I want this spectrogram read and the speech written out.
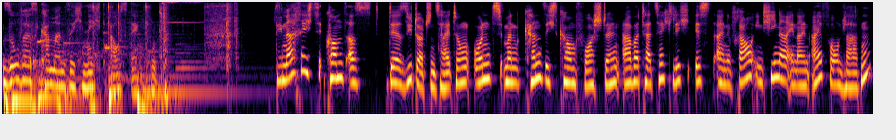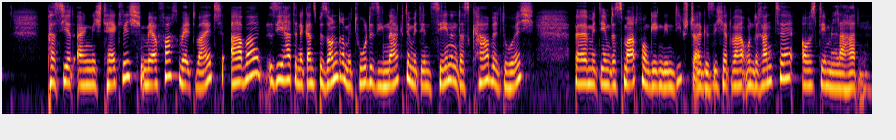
Sowas kann man sich nicht ausdenken. Die Nachricht kommt aus der Süddeutschen Zeitung und man kann sich kaum vorstellen, aber tatsächlich ist eine Frau in China in einen iPhone-Laden passiert eigentlich täglich, mehrfach weltweit. Aber sie hatte eine ganz besondere Methode. Sie nagte mit den Zähnen das Kabel durch, äh, mit dem das Smartphone gegen den Diebstahl gesichert war und rannte aus dem Laden.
